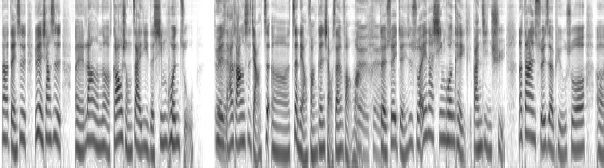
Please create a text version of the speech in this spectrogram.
那等于是有点像是，诶，让那个高雄在地的新婚族。因为他刚刚是讲正呃正两房跟小三房嘛，对对对，所以等于是说，哎，那新婚可以搬进去。那当然，随着比如说呃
